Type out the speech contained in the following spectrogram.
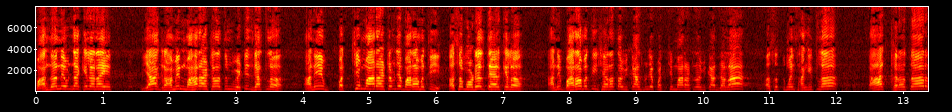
पांधन योजना केल्या नाहीत. या ग्रामीण महाराष्ट्राला तुम्ही वेटीस घातलं आणि पश्चिम महाराष्ट्र म्हणजे बारामती असं मॉडेल तयार केलं आणि बारामती शहराचा विकास म्हणजे पश्चिम महाराष्ट्राचा विकास झाला असं तुम्ही सांगितलं. आज खरं तर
